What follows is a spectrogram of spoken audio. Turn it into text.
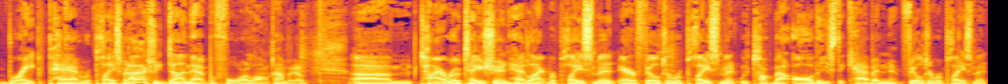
brake pad replacement. I've actually done that before a long time ago. Um, tire rotation, headlight replacement, air filter replacement. We talk about all these, the cabin filter replacement.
